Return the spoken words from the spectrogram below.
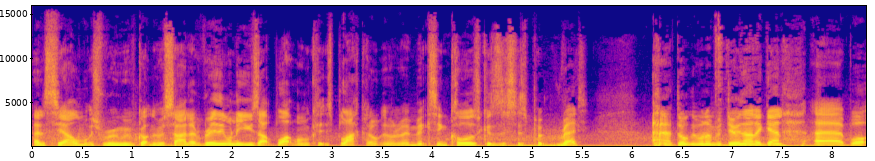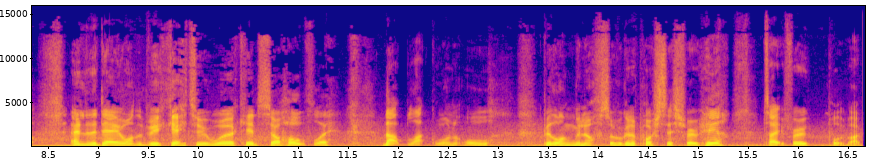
and see how much room we've got on the other side. I really want to use that black one because it's black. I don't really want to be mixing colours because this is red. I don't really want to be doing that again uh, but end of the day I want the bouquet to be working. So hopefully that black one will be long enough. So we're going to push this through here tie through pull it back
